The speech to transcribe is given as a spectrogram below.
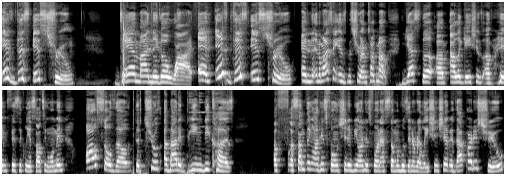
If this is true, damn my nigga, why? And if this is true, and, and when I say is this true, I'm talking about yes, the um, allegations of him physically assaulting women. Also, though, the truth about it being because of, something on his phone shouldn't be on his phone as someone who's in a relationship. If that part is true,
